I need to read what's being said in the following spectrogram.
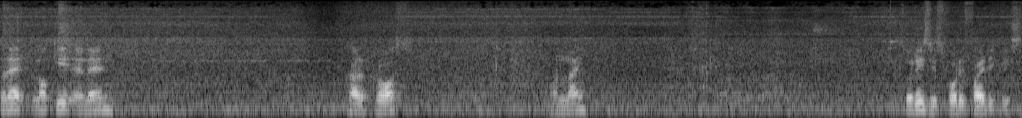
After that, lock it and then cut across one line. So this is 45 degrees.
